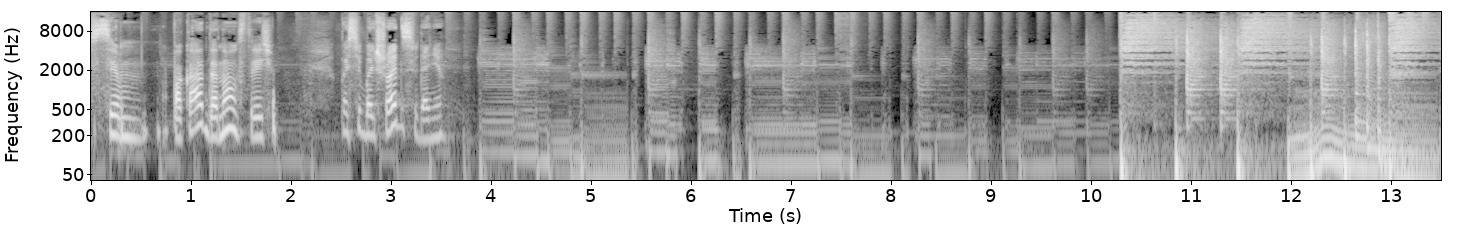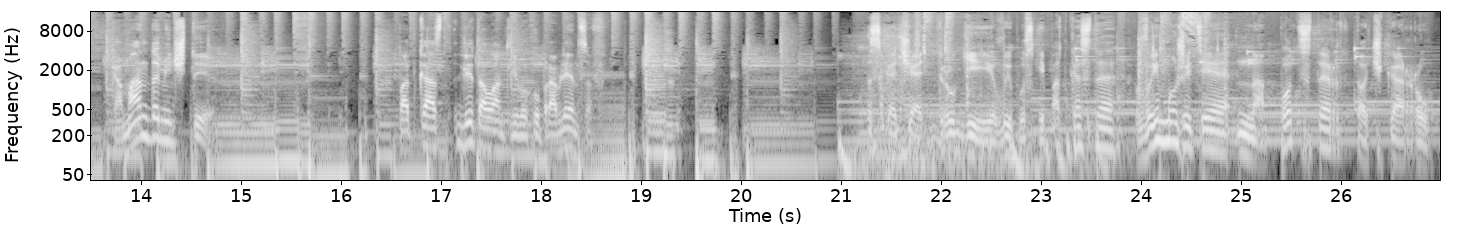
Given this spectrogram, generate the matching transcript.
Всем пока, до новых встреч. Спасибо большое, до свидания. Команда мечты. Подкаст для талантливых управленцев. Скачать другие выпуски подкаста вы можете на podster.ru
